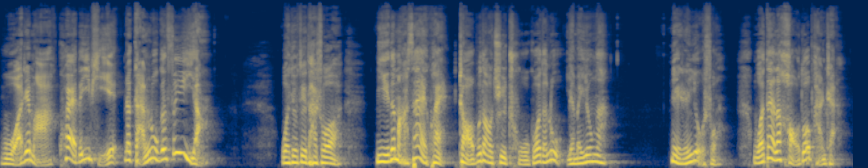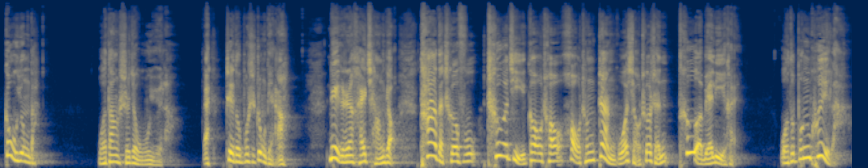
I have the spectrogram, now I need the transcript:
我这马快的一匹，那赶路跟飞一样。”我就对他说：“你的马再快，找不到去楚国的路也没用啊。”那人又说：“我带了好多盘缠，够用的。”我当时就无语了。哎，这都不是重点啊。那个人还强调，他的车夫车技高超，号称战国小车神，特别厉害，我都崩溃了。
